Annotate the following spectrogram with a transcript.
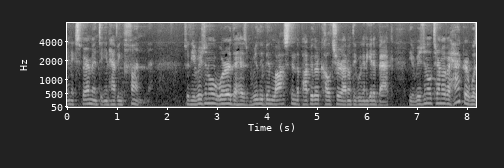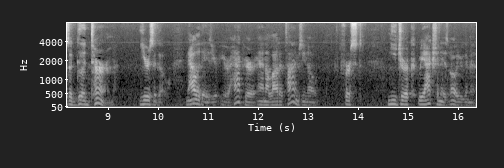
and experimenting and having fun. So the original word that has really been lost in the popular culture, I don't think we're going to get it back. The original term of a hacker was a good term years ago. Nowadays, you're, you're a hacker, and a lot of times, you know, first knee-jerk reaction is, oh, you're going to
